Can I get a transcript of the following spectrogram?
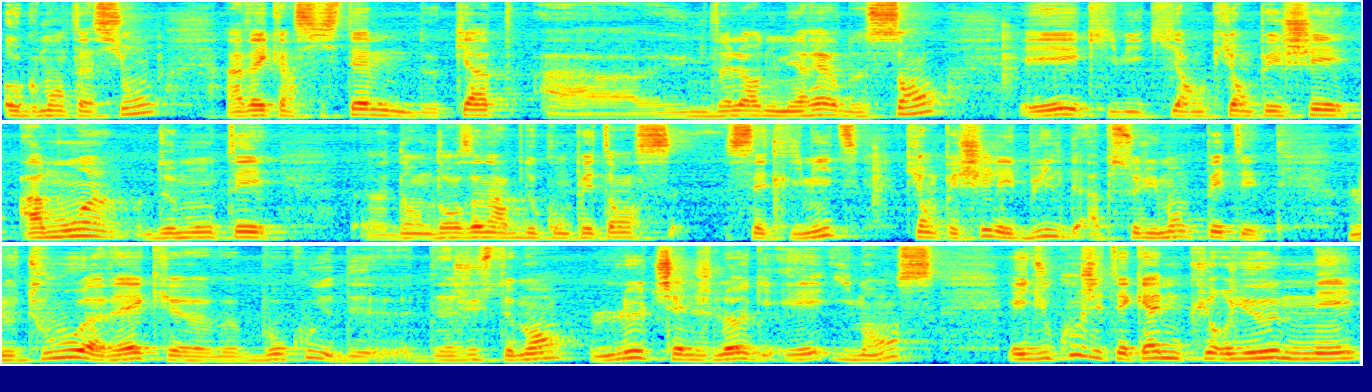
augmentation, avec un système de cap à une valeur numéraire de 100 et qui, qui, qui empêchait, à moins de monter euh, dans, un arbre de compétences cette limite, qui empêchait les builds absolument pétés. Le tout avec euh, beaucoup d'ajustements. Le changelog est immense. Et du coup, j'étais quand même curieux, mais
